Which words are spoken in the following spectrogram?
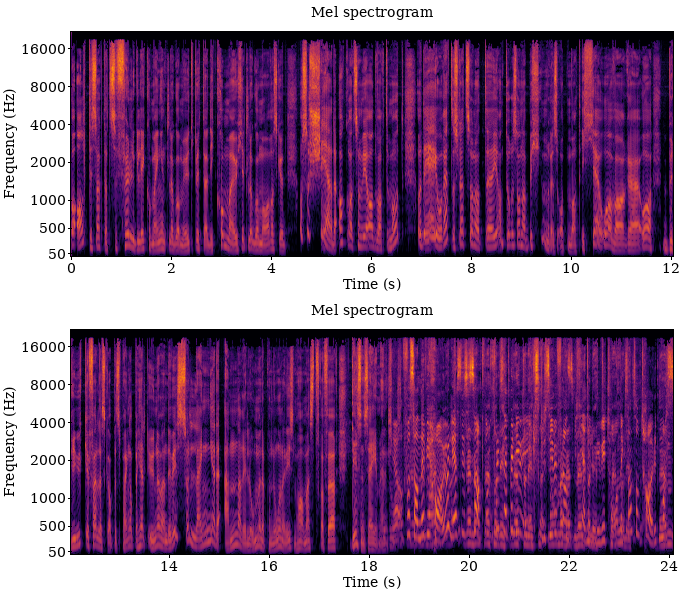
og alltid sagt at selvfølgelig kommer ingen til å gå med utbytte. De kommer jo ikke til å gå med overskudd. Og så skjer det, akkurat som vi advarte mot. Og det er jo rett og slett sånn at eh, Jan Tore Sanner bekymres åpenbart ikke over eh, å bruke fellesskapets penger på helt unødvendig vis, så lenge det ender i lommene på noen av de som har mest fra før. Det syns jeg er meningsfullt. Ja, for Sanner, vi har jo lest disse sakene om f.eks. de eksklusive franske kjedene Louis Vuitton, som tar ut masse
